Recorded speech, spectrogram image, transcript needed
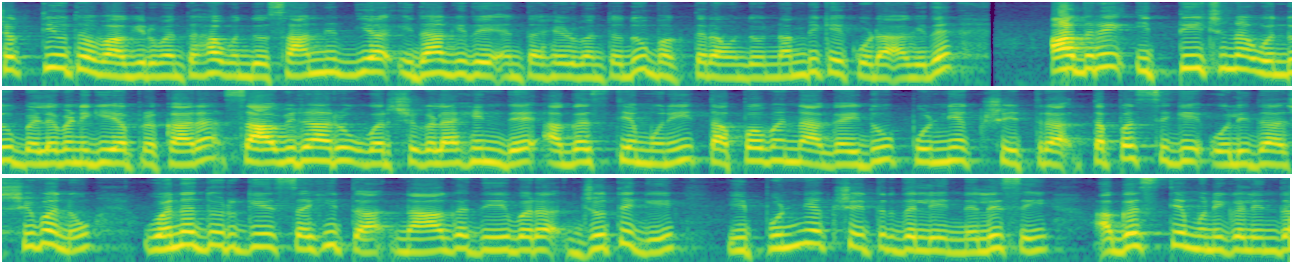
ಶಕ್ತಿಯುತವಾಗಿರುವಂತಹ ಒಂದು ಸಾನ್ನಿಧ್ಯ ಇದಾಗಿದೆ ಅಂತ ಹೇಳುವಂಥದ್ದು ಭಕ್ತರ ಒಂದು ನಂಬಿಕೆ ಕೂಡ ಆಗಿದೆ. ಆದರೆ ಇತ್ತೀಚಿನ ಒಂದು ಬೆಳವಣಿಗೆಯ ಪ್ರಕಾರ ಸಾವಿರಾರು ವರ್ಷಗಳ ಹಿಂದೆ ಅಗಸ್ತ್ಯ ಮುನಿ ತಪವನ್ನಗೈದು ಪುಣ್ಯಕ್ಷೇತ್ರ ತಪಸ್ಸಿಗೆ ಒಲಿದ ಶಿವನು ವನದುರ್ಗೆ ಸಹಿತ ನಾಗದೇವರ ಜೊತೆಗೆ ಈ ಪುಣ್ಯಕ್ಷೇತ್ರದಲ್ಲಿ ನೆಲೆಸಿ ಅಗಸ್ತ್ಯ ಮುನಿಗಳಿಂದ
